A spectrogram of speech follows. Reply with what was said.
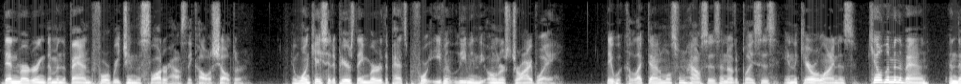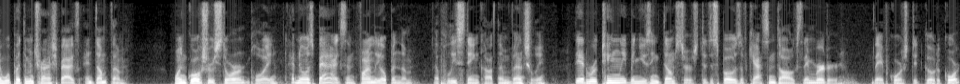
then murdering them in the van before reaching the slaughterhouse they call a shelter. In one case, it appears they murdered the pets before even leaving the owner's driveway. They would collect animals from houses and other places in the Carolinas, kill them in the van, and then would put them in trash bags and dump them. One grocery store employee had noticed bags and finally opened them. A police sting caught them eventually. They had routinely been using dumpsters to dispose of cats and dogs they murdered. They, of course, did go to court.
